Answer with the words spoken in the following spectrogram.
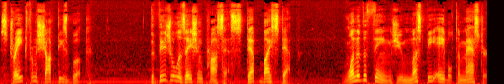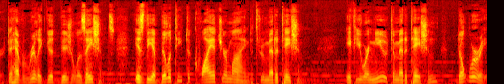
straight from Shakti's book. The visualization process, step by step. One of the things you must be able to master to have really good visualizations is the ability to quiet your mind through meditation. If you are new to meditation, don't worry.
